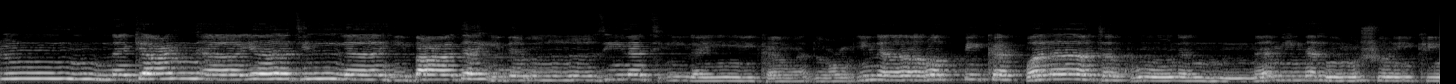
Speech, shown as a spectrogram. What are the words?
يصدنك عن آيات الله بعد إذ أنزلت إليك وادع إلى ربك ولا تكونن من المشركين.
